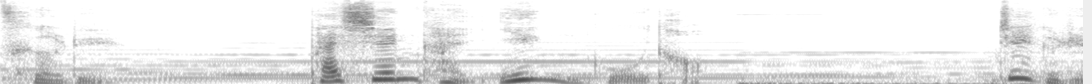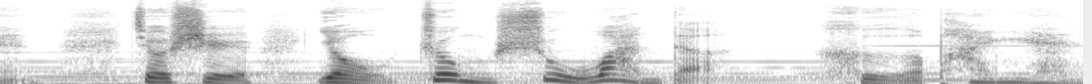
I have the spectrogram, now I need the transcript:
策略，她先啃硬骨头。这个人就是有重数万的何潘仁。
